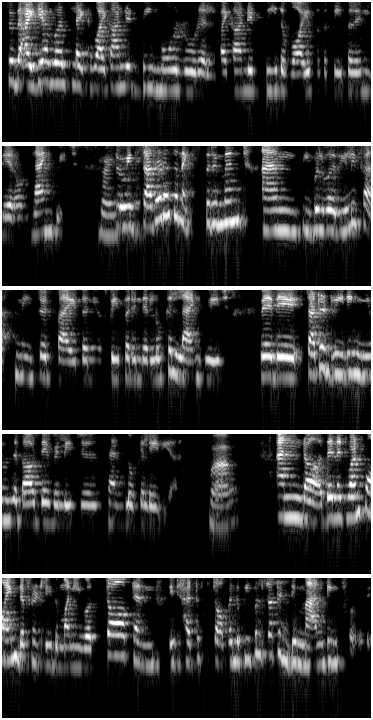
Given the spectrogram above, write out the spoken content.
so the idea was like why can't it be more rural why can't it be the voice of the people in their own language right. so it started as an experiment and people were really fascinated by the newspaper in their local language where they started reading news about their villages and local areas. Wow. And uh, then at one point, definitely the money was stopped and it had to stop, and the people started demanding for it.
